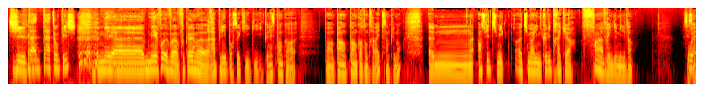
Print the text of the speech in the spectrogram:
tu as, t'as ton pitch, mais euh, mais faut, faut, quand même euh, rappeler pour ceux qui, qui connaissent pas encore. Pas, pas, pas encore ton travail, tout simplement. Euh, ensuite, tu mets, euh, tu mets en ligne Covid Tracker fin avril 2020. C'est Ouais,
